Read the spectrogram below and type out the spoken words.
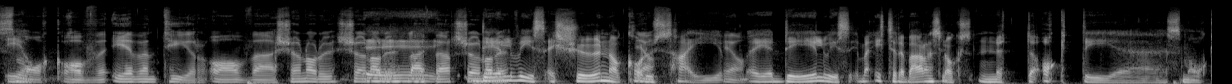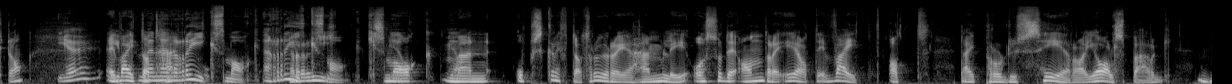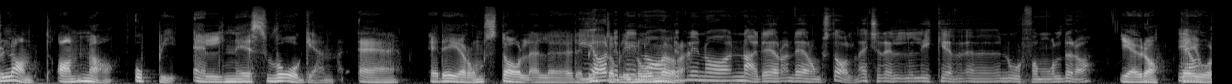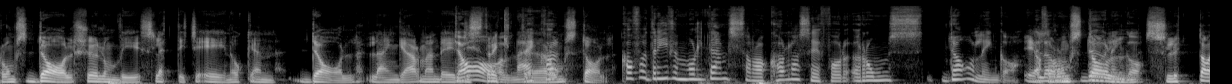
Smak av eventyr, av uh, Skjønner du? Skjønner du, Leif Per? Skjønner du? delvis, jeg skjønner hva Ja. du sier. Ja. Jeg er delvis Men er ikke det bare en slags nøtteaktig uh, smak, da? Ja, Jeg vet at men en rik smak. En rik, smak. smak, Ja, ja. men oppskrifta tror jeg er hemmelig. Også det andre er at jeg veit at de produserer Jarlsberg blant oppe oppi Elnesvågen. Eh, Er det i Romsdal, eller det Ja, det å bli blir, noe, det Nordmøre? blir noe Nei, det er, det er Romsdalen. Er ikke det like eh, nord for Molde, da? Jau da, det er jo Romsdal, selv om vi slett ikke er i noen dal lenger, men det er Dal, distriktet nei, hva- Romsdal. Hvorfor driver moldensere og kaller seg for romsdalinger? Ja, for Romsdalen romsdølinger?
